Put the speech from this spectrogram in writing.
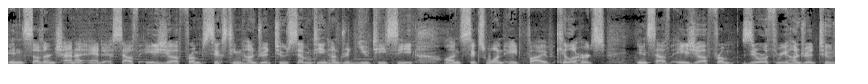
In southern China and South Asia from 1600 to 1700 UTC on 6185 kHz. In South Asia from 0300 to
